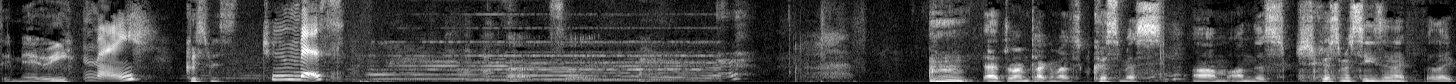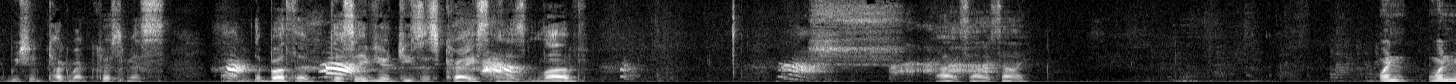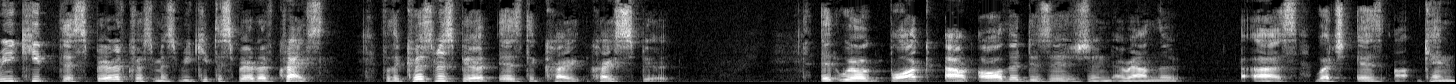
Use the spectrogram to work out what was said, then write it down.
Say it again. Merry May. Christmas. Christmas. Uh, sorry. That's what I'm talking about. It's Christmas. Um, on this Christmas season, I feel like we should talk about Christmas. Um, the birth of the Savior Jesus Christ and His love. All right, Sally, Sally. When when we keep the spirit of Christmas, we keep the spirit of Christ. For the Christmas spirit is the Christ spirit. It will block out all the decision around the us, which is uh, can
